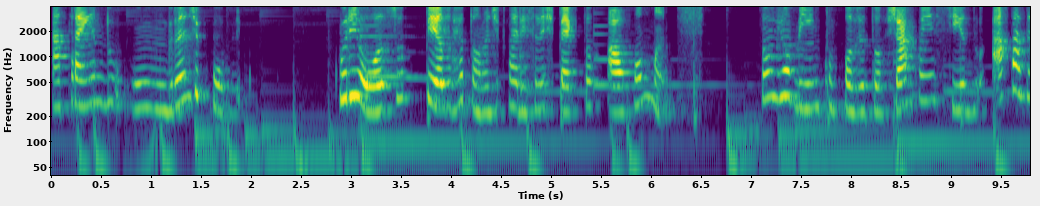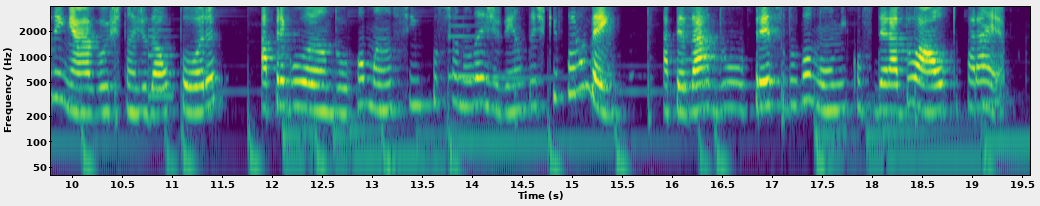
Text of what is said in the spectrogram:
atraindo um grande público curioso pelo retorno de Clarice Lispector ao romance. Tom Jobim, compositor já conhecido, apadrinhava o estande da autora, apregoando o romance e impulsionando as vendas que foram bem, apesar do preço do volume considerado alto para a época.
